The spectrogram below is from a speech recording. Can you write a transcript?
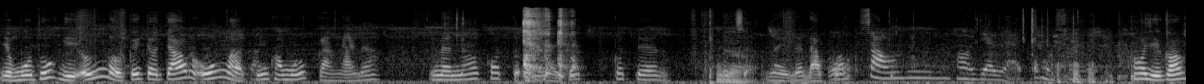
Giờ mua thuốc dị ứng rồi cái cho cháu nó uống mà cũng không uống càng ngày đó. Nên nó có tự này có có tên Dạ. Này nó độc lắm sau ho da lại có một xăng Ho gì con?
